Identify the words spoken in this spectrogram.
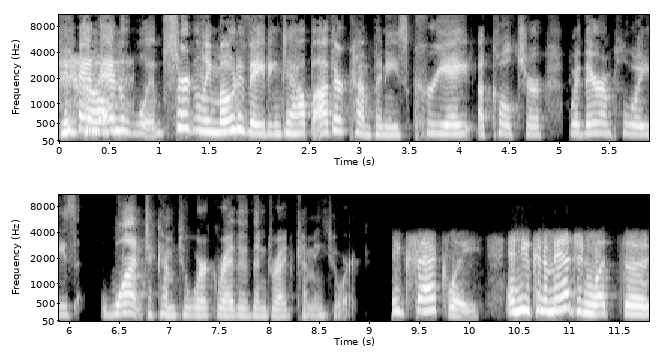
you know? and, and certainly motivating to help other companies create a culture where their employees want to come to work rather than dread coming to work. Exactly. And you can imagine what the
